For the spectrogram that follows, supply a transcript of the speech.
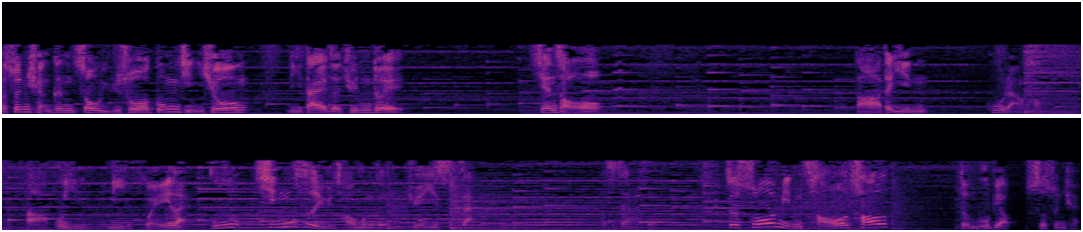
那孙权跟周瑜说：“公瑾兄，你带着军队先走，打得赢固然好，打不赢你回来，孤亲自与曹孟德决一死战。”他是这样说，这说明曹操的目标是孙权。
